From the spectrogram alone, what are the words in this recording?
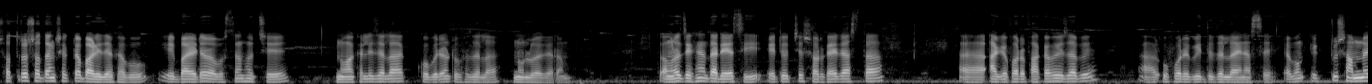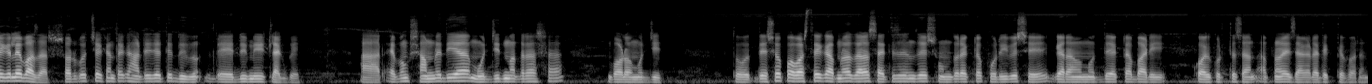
সতেরো শতাংশ একটা বাড়ি দেখাবো। এই বাড়িটার অবস্থান হচ্ছে নোয়াখালী জেলা কবিরাট উপজেলা নলুয়া গ্রাম তো আমরা যেখানে দাঁড়িয়ে আছি, এটা হচ্ছে সরকারি রাস্তা। আগে পরে ফাঁকা হয়ে যাবে, আর উপরে বিদ্যুতের লাইন আছে। এবং একটু সামনে গেলে বাজার। সর্বোচ্চ এখান থেকে হাঁটি যেতে দুই দুই মিনিট লাগবে। আর, এবং সামনে দিয়া মসজিদ, মাদ্রাসা, বড় মসজিদ। তো দেশ ও প্রবাস থেকে আপনারা যারা চাইতেছেন যে সুন্দর একটা পরিবেশে গ্রামের মধ্যে একটা বাড়ি ক্রয় করতে চান, আপনারা এই জায়গাটা দেখতে পারেন।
